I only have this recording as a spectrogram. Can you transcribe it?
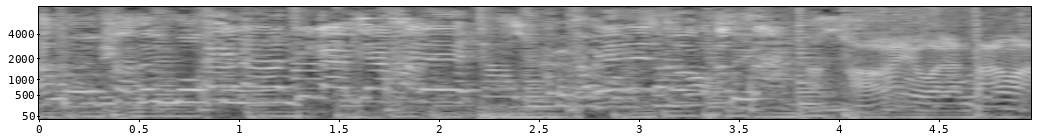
Ano, tagal mo. Okay, walang tama.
